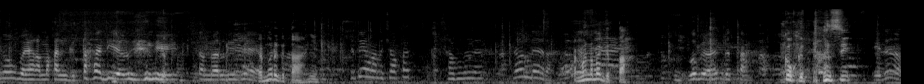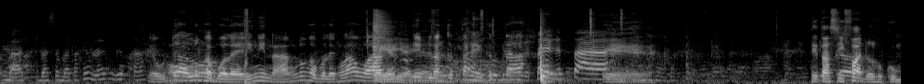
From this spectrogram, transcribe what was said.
Lu kebanyakan makan getah tadi ya lu di tambah ya. Emang ada getahnya? Itu yang warna coklat sambelnya dalam daerah. Emang namanya getah? Gue bilangnya getah. Kok getah sih? Itu ba- bahasa Bataknya bilang getah. Ya udah, lu nggak boleh ini nang, lu nggak boleh ngelawan. Oh, iya, iya, Dia iya. bilang getah ya getah. bilang getah. ya getah. Iya. Tita Siva adalah hukum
